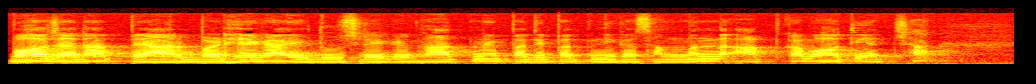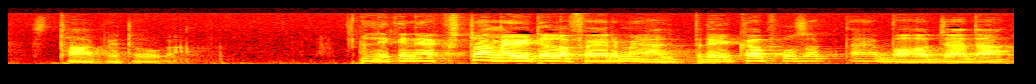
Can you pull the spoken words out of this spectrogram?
बहुत ज़्यादा प्यार बढ़ेगा एक दूसरे के साथ में। पति पत्नी का संबंध आपका बहुत ही अच्छा स्थापित होगा। लेकिन एक्स्ट्रा मैरिटल अफेयर में आज ब्रेकअप हो सकता है। बहुत ज़्यादा,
